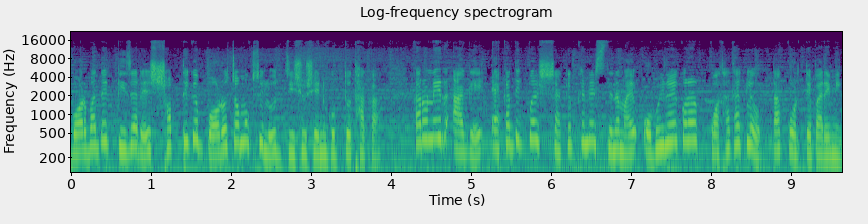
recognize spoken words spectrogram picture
বরবাদের টিজারের সবথেকে বড় চমক ছিল যিশু সেনগুপ্ত থাকা। কারণ এর আগে একাধিকবার শাকিব খানের সিনেমায় অভিনয় করার কথা থাকলেও তা করতে পারেনি।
